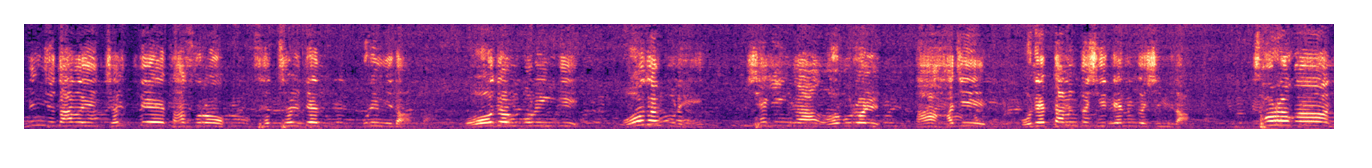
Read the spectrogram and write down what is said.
민주당의 절대 다수로 선출된 분입니다. 모든 분인기 모든 분이 책임과 의무를 다 하지 못했다는 것이 되는 것입니다. 초록은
